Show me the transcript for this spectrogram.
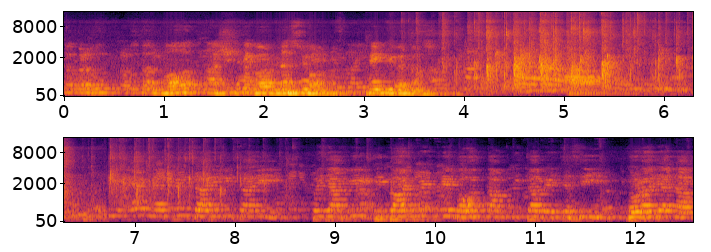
ਤਾਂ ਪ੍ਰਭੂ ਪ੍ਰਭੂ ਤੁਹਾਨੂੰ ਬਹੁਤ ਆਸ਼ੀਸ਼ ਤੇ God bless you all thank you very much ਇਹ ਮਹਿਫਿਲ ਸਾਰੀ ਦੀ ਸਾਰੀ ਪੰਜਾਬੀ ਡਿਪਾਰਟਮੈਂਟ ਨੇ ਬਹੁਤ ਕੰਮ ਕੀਤਾ ਵਿੱਚ। ਅਸੀਂ ਥੋੜਾ ਜਿਹਾ ਨਾਲ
